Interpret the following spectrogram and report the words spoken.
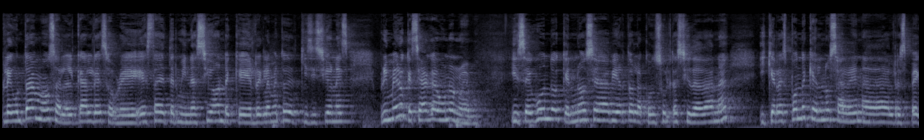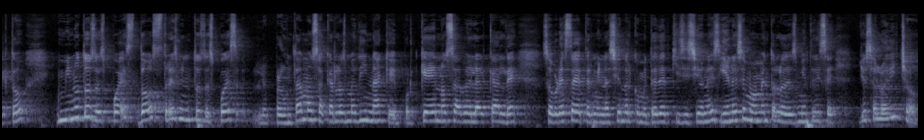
preguntamos al alcalde sobre esta determinación de que el reglamento de adquisiciones, primero que se haga uno nuevo y segundo que no se ha abierto la consulta ciudadana y que responde que él no sabe nada al respecto, minutos después, dos, tres minutos después, le preguntamos a Carlos Medina que por qué no sabe el alcalde sobre esta determinación del comité de adquisiciones y en ese momento lo desmiente y dice, yo se lo he dicho.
